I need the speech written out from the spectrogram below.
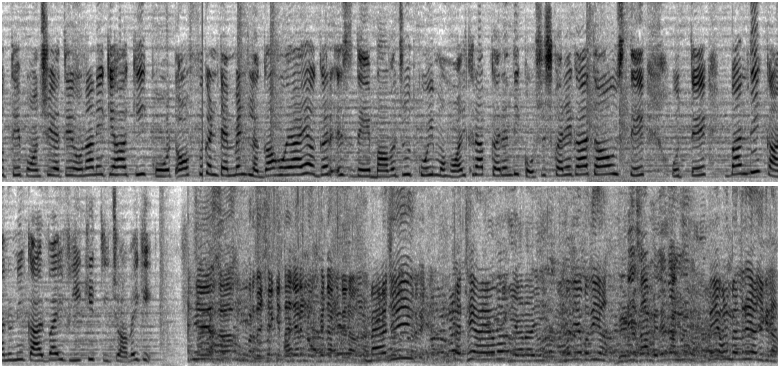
ਉੱਥੇ ਪਹੁੰਚੇ ਅਤੇ ਉਹਨਾਂ ਨੇ ਕਿਹਾ ਕਿ ਕੋਰਟ ਆਫ ਕੰਟੈਂਪਟਮੈਂਟ ਲੱਗਾ ਹੋਇਆ ਹੈ। ਅਗਰ ਇਸ ਦੇ ਬਾਵਜੂਦ ਕੋਈ ਮਾਹੌਲ ਖਰਾਬ ਕਰਨ ਦੀ ਕੋਸ਼ਿਸ਼ ਕਰੇਗਾ ਤਾਂ ਉਸ ਦੇ ਉੱਤੇ ਬੰਦੀ ਕਾਨੂੰਨੀ ਕਾਰਵਾਈ ਵੀ ਕੀਤੀ ਜਾਵੇਗੀ। ਪ੍ਰਦਰਸ਼ਨ ਕੀਤਾ ਜਾ ਰਿਹਾ ਅਨੋਖੇ ਢੰਗ ਦੇ ਨਾਲ। ਮੈਂ ਜੀ ਇੱਥੇ ਆਇਆ ਵਾਂ। ਵਧੀਆ ਵਧੀਆ। ਵੀਡੀਓ ਸਾਹਿਬ ਮਿਲੇ ਤੁਹਾਨੂੰ? ਨਹੀਂ ਹੁਣ ਮਿਲ ਰਿਹਾ ਜੀ ਕਿਰਾ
